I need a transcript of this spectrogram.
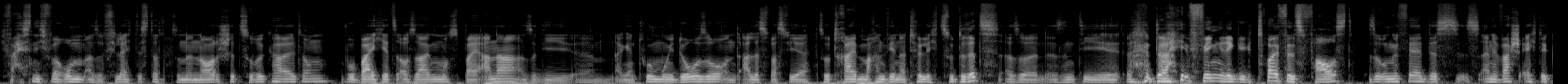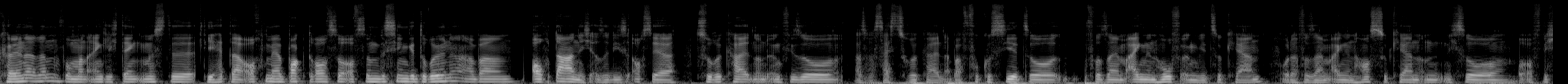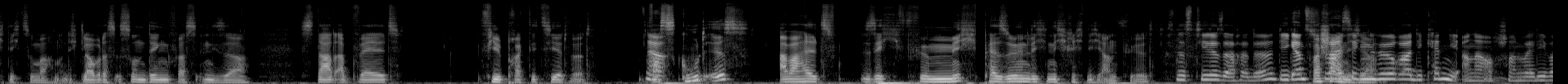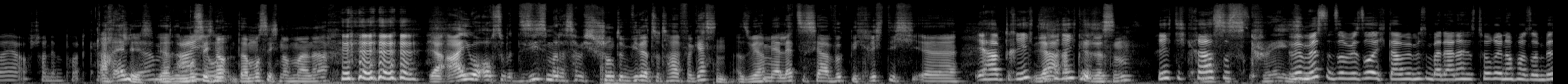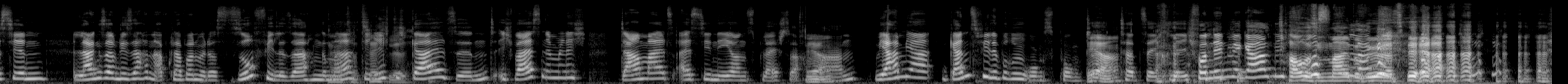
Ich weiß nicht warum. Also vielleicht ist das so eine nordische Zurückhaltung. Wobei ich jetzt auch sagen muss, bei Anna, also die ähm, Agentur Muidoso und alles, was wir so treiben, machen wir natürlich zu dritt. Also sind die äh, dreifingerige Teufelsfaust. So ungefähr, das ist eine waschechte Kölnerin, wo man eigentlich denken müsste, die hätte da auch mehr Bock drauf, so auf so ein bisschen Gedröhne, aber auch da nicht. Also die ist auch sehr zurückhaltend und irgendwie so, also was heißt zurückhaltend, aber fokussiert so vor seinem eigenen Hof irgendwie zu kehren oder vor seinem eigenen Haus zu kehren und nicht so auf wichtig zu machen. Und ich glaube, das ist so ein Ding, was in dieser Start-up-Welt viel praktiziert wird. Ja. Was gut ist, aber halt sich für mich persönlich nicht richtig anfühlt. Das ist eine Stilsache, ne? Die ganz fleißigen ja. Hörer, die kennen die Anna auch schon, weil die war ja auch schon im Podcast. Ach ehrlich? Ja, Ja, da, muss ich noch, da muss ich noch mal nach. ja, Ayo auch so. Siehst du mal, das habe ich schon wieder total vergessen. Also wir haben ja letztes Jahr wirklich richtig, äh, Ihr habt richtig, ja, richtig, abgerissen. richtig Das krasses. ist crazy. Wir müssen sowieso, ich glaube, wir müssen bei deiner Historie nochmal so ein bisschen langsam die Sachen abklappern, weil du hast so viele Sachen gemacht, die tatsächlich. richtig geil sind. Ich weiß nämlich damals, als die Neon Splash Sachen Ja. waren. Wir haben ja ganz viele Berührungspunkte Ja. tatsächlich, von denen wir gar nicht Tausendmal berührt. Ja.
